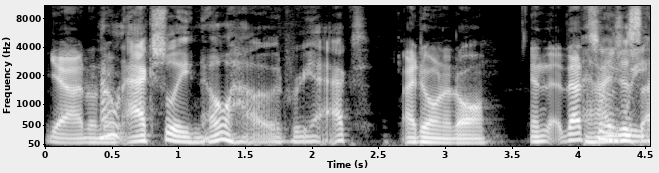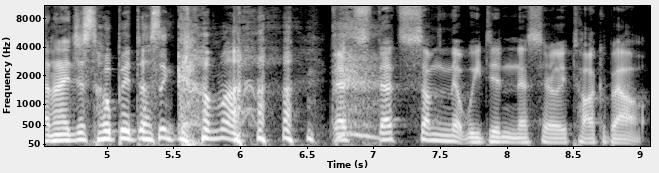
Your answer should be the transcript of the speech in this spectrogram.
yeah i don't know I don't actually know how I would react. i don't at all and that's and I just we- and I just hope it doesn't come up. that's that's something that we didn't necessarily talk about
